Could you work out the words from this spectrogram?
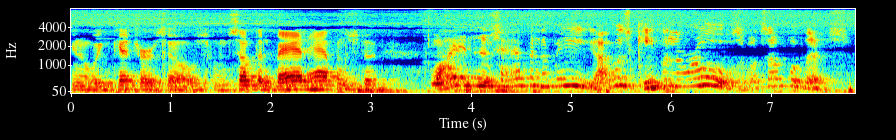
you know, we can catch ourselves when something bad happens to why did this happen to me? I was keeping the rules. What's up with this?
